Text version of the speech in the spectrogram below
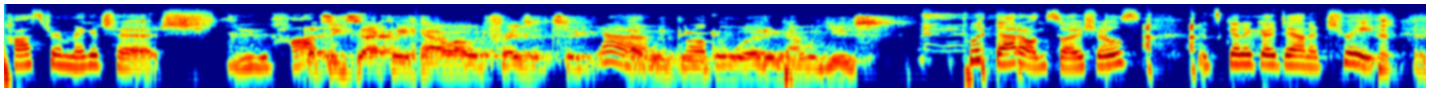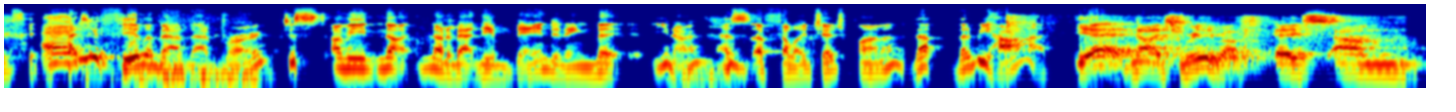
pastor a megachurch. You heart That's exactly how I would phrase it too. Yeah, that would be well- the wording I would use. put that on socials. it's going to go down a treat. And- How do you feel about that, bro? Just, I mean, not not about the abandoning, but you know, as a fellow church planter, that that'd be hard. Yeah, no, it's really rough. It's um,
